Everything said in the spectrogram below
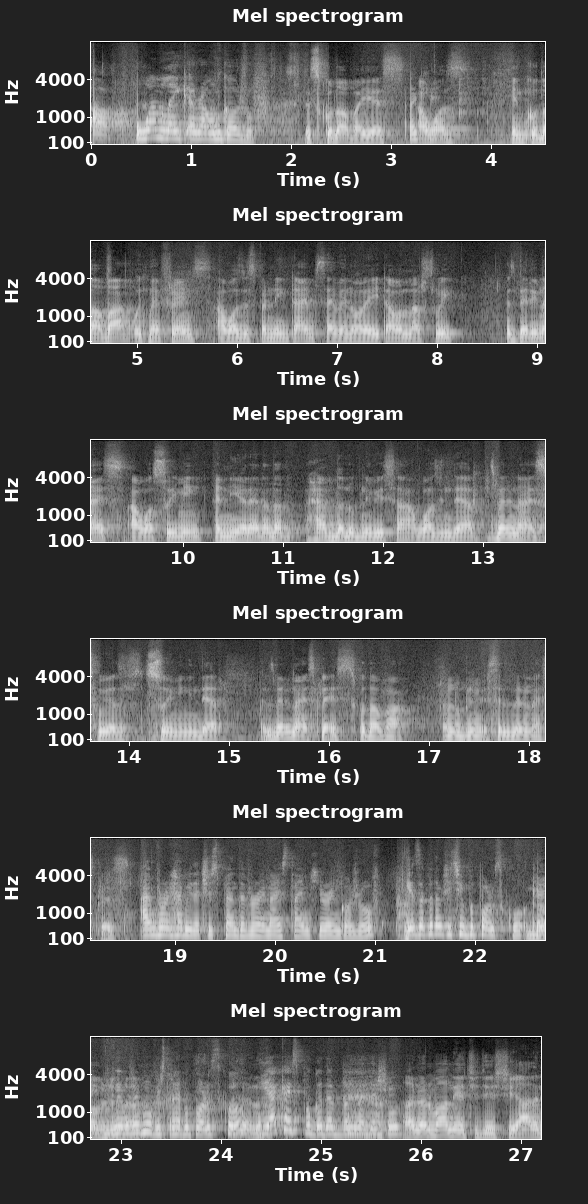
Oh, one lake around Gorzów. It's Kodaba, yes. I was in Kodaba with my friends. I was spending time seven or eight hours last week. It's very nice. I was swimming and near another have the Lubnivisa. I was in there. It's very nice. We were swimming in there. It's very nice place, Kodaba and Lubnivisa. It's very nice place. I'm very happy that you spent a very nice time here in Gorzów. Ja zapytam się Ciebie po polsku, ok? Dobrze, Wiem, no. że mówisz trochę po polsku. Jaka jest pogoda w Bangladeszu? A normalnie 30, ale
